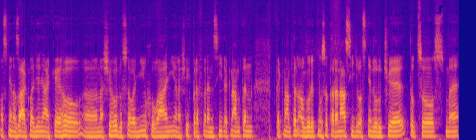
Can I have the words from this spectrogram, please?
vlastně na základě nějakého uh, našeho dosavadního chování a našich preferencí, tak nám ten, tak nám ten algoritmus a ta daná síť vlastně doručuje to, co jsme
